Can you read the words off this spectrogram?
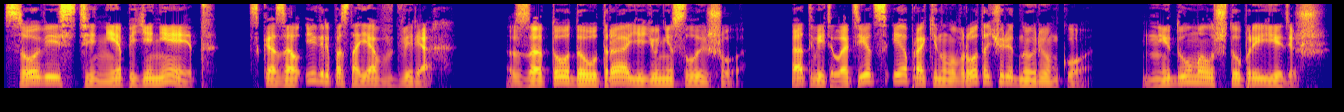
«Совесть не пьянеет», — сказал Игорь, постояв в дверях. «Зато до утра ее не слышу», — ответил отец и опрокинул в рот очередную рюмку. «Не думал, что приедешь.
